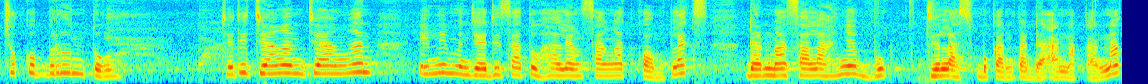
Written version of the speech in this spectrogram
cukup beruntung. Jadi jangan-jangan ini menjadi satu hal yang sangat kompleks dan masalahnya bu jelas bukan pada anak-anak,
